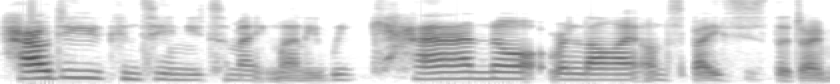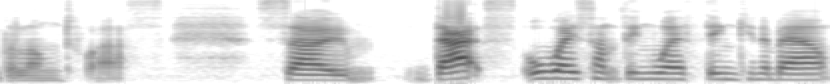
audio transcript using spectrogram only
How do you continue to make money? We cannot rely on spaces that don't belong to us. So that's always something worth thinking about.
